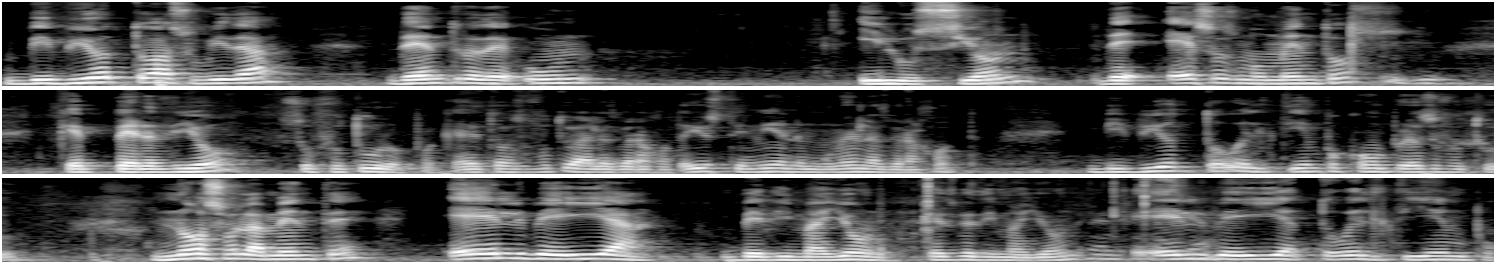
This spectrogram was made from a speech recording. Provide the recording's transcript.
vivió toda su vida dentro de una ilusión de esos momentos que perdió su futuro, porque todo su futuro era las Berajot. Ellos tenían emuná en las Berajot. Vivió todo el tiempo como perdió su futuro. No solamente él veía Bedimayón, ¿qué es Bedimayón? Él veía todo el tiempo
